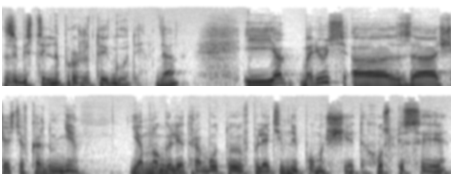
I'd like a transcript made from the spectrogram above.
за бесцельно прожитые годы. Да? И я борюсь а, за счастье в каждом дне. Я много лет работаю в паллиативной помощи. Это хосписы,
